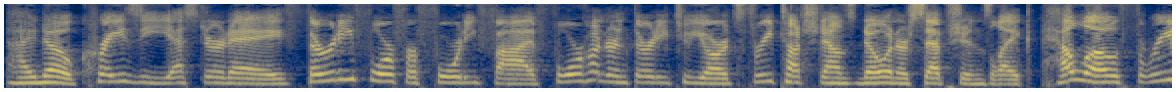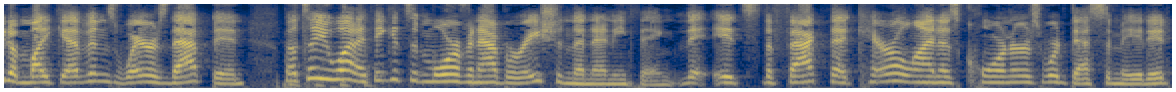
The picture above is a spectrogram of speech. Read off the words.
I know, crazy yesterday. 34 for 45, 432 yards, three touchdowns, no interceptions. Like, hello, three to Mike Evans. Where's that been? But I'll tell you what, I think it's more of an aberration than anything. It's the fact that Carolina's corners were decimated.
